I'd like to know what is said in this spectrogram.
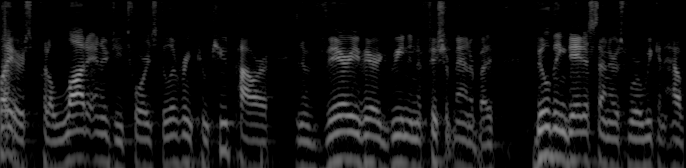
players put a lot of energy towards delivering compute power in a very, very green and efficient manner by building data centers where we can have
